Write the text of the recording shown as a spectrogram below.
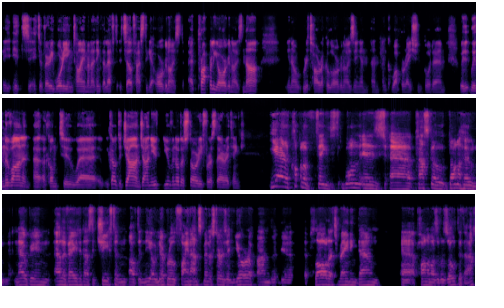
it's it's a very worrying time, and I think the left itself has to get organised, uh, properly organised, not you know rhetorical organising and, and, and, cooperation. But um, we, we'll move on, and uh, I'll come to uh, we'll go to John. John, you you have another story for us there, I think. Yeah, a couple of things. One is uh, Paschal Donohoe now being elevated as the chieftain of the neoliberal finance ministers in Europe, and the, the, the plaudits raining down uh, upon him as a result of that.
